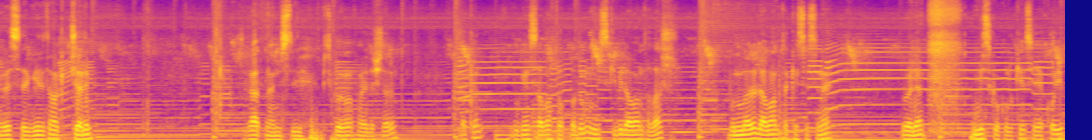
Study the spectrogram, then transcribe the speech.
Evet sevgili takipçilerim. Ziraat mühendisliği psikoloji paydaşlarım. Bakın bugün sabah topladığım mis gibi lavantalar. Bunları lavanta kesesine böyle mis kokulu keseye koyup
